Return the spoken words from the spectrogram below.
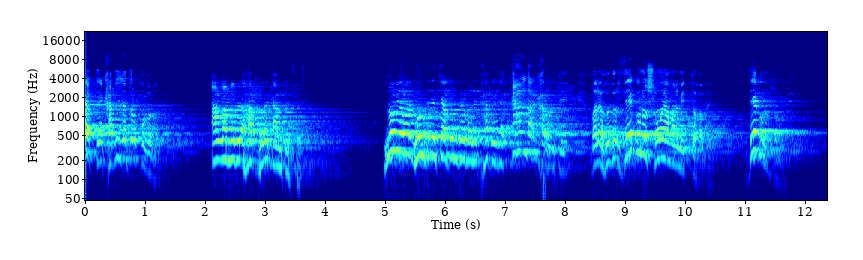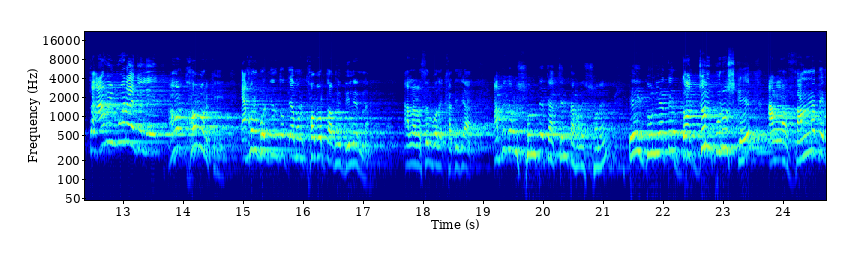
রাত্রে খাদিজাতুল কবর। আল্লাহ নবীর হাত ধরে কাঁদতেছে নবী আমার ঘুম থেকে চেতন পেয়ে বলে, খাদিজা, কান্দার কারণ কি? বলে, হুজুর, যে কোনো সময় আমার মৃত্যু হবে। যে কোনো সময়। তা আমি মরে গেলে আমার খবর কি? এখন পর্যন্ত তেমন খবর তো আপনি দিলেন না। আল্লাহ রসুল বলে, খাদিজা, আপনি যখন শুনতে চাচ্ছেন তাহলে শোনেন, এই দুনিয়াতে দশজন পুরুষকে আল্লাহ জান্নাতের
